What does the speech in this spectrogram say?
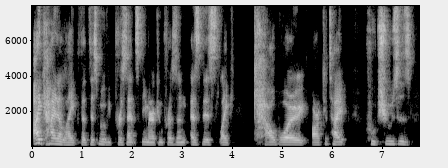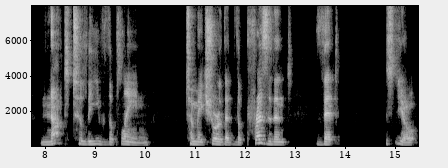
I kind of like that this movie presents the American president as this, like, cowboy archetype who chooses not to leave the plane to make sure that the president that you know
